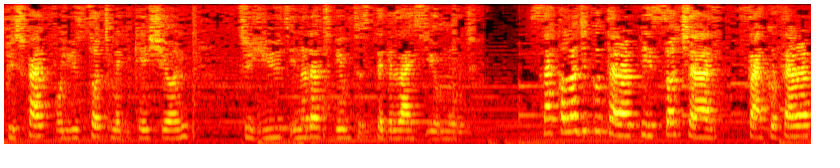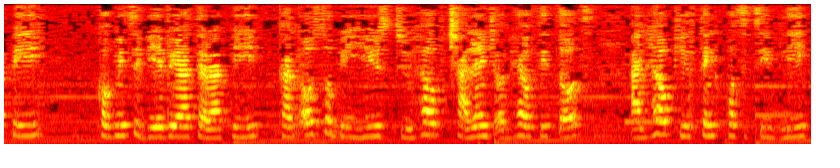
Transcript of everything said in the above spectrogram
prescribe for you such medication to use in order to be able to stabilize your mood. Psychological therapies such as psychotherapy, cognitive behavioral therapy can also be used to help challenge unhealthy thoughts and help you think positively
